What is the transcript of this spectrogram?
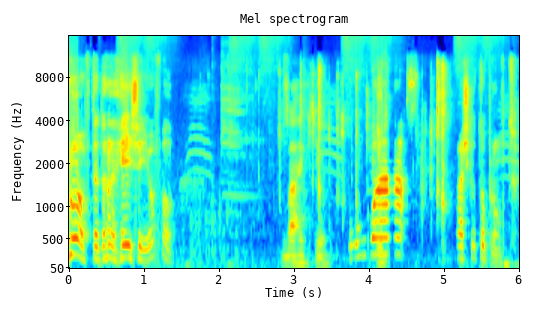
Ô, tá dando rage aí, ô, Fão. Barra kill. Boa. Acho que eu tô pronto.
